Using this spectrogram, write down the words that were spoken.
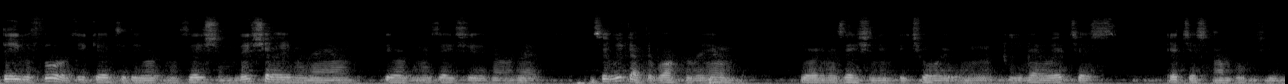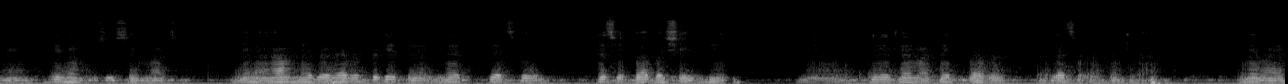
day before he go to the organization, they show him around the organization and all that. And so we got to walk around the organization in Detroit, and you know, it just it just humbles you, man. It humbles you so much, and I'll never ever forget that. And that that's what that's what Bubba showed me. And anytime I think Bubba, that's what I think about. Anyway,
